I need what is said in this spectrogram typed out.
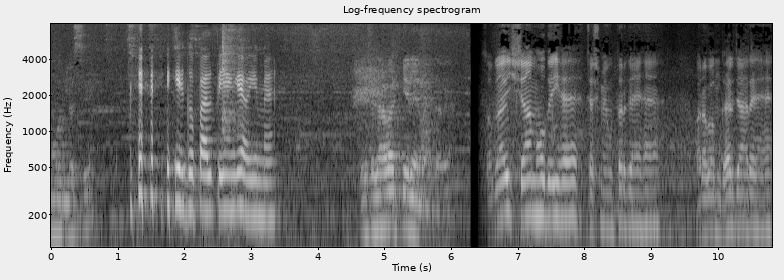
मोर लस्सी। ये गोपाल पियेंगे और ये मैं। ये सजावट के लिए मैं सो गाइस शाम हो गई है चश्मे उतर गए हैं और अब हम घर जा रहे हैं।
